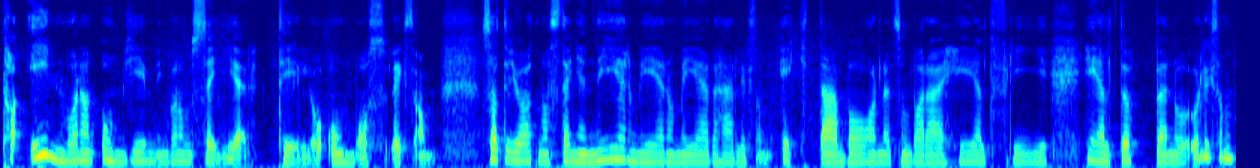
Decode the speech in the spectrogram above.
ta in våran omgivning, vad de säger till och om oss. Liksom. Så att det gör att man stänger ner mer och mer det här liksom, äkta barnet som bara är helt fri, helt öppen. Och, och liksom,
